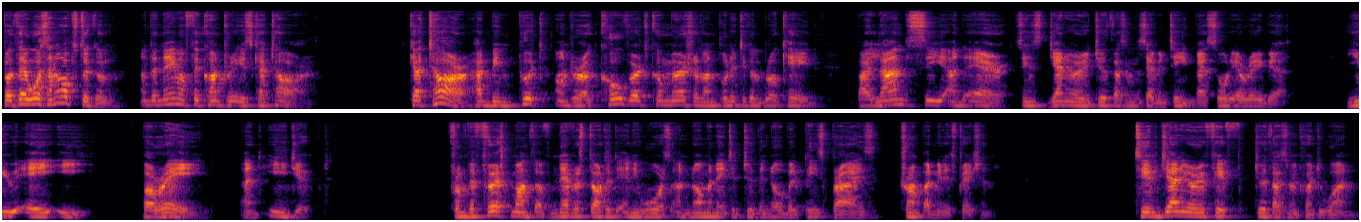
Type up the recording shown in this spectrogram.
But there was an obstacle, and the name of the country is Qatar. Qatar had been put under a covert commercial and political blockade by land, sea, and air since January 2017 by Saudi Arabia, UAE, Bahrain, and Egypt. from the first month of never started any wars and nominated to the Nobel Peace Prize Trump administration till January 5th, 2021,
